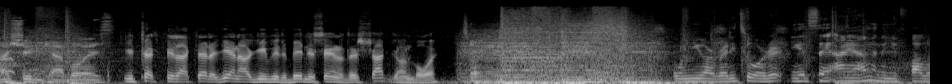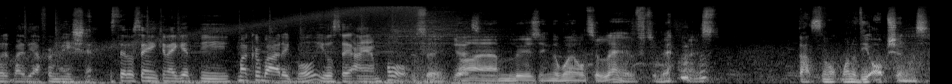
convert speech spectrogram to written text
Nice shooting, cowboys. You touch me like that again, I'll give you the business end of this shotgun, boy. When you are ready to order, you get to say I am, and then you follow it by the affirmation. Instead of saying, can I get the macrobiotic bowl, you'll say I am whole. Say, I am losing the will to live, to be honest. That's not one of the options.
